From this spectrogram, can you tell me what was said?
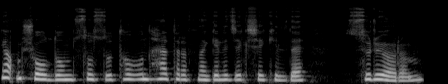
Yapmış olduğum sosu tavuğun her tarafına gelecek şekilde sürüyorum.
